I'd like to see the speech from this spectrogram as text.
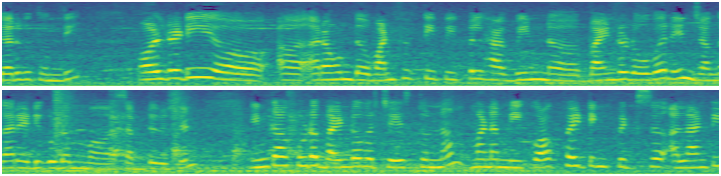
జరుగుతుంది. Already around one fifty people have been binded over in Jangareddygudem sub division ఇంకా కూడా బైండ్ ఓవర్ చేస్తున్నాం. మనం ఈ కాక్ ఫైటింగ్ పిట్స్ అలాంటి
